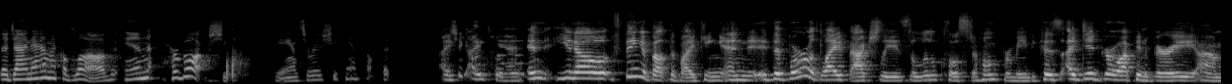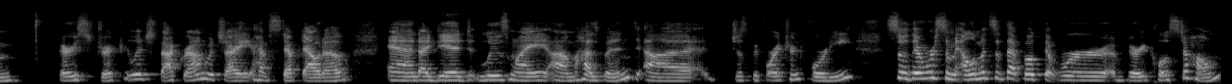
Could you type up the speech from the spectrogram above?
the dynamic of love in her book? She, the answer is she can't help it. I, I can. And you know, thing about the Viking and the borrowed life actually is a little close to home for me because I did grow up in a very um, very strict religious background, which I have stepped out of. And I did lose my um, husband uh, just before I turned 40. So there were some elements of that book that were very close to home.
